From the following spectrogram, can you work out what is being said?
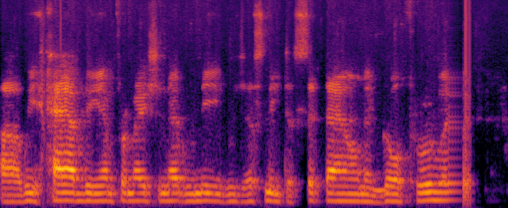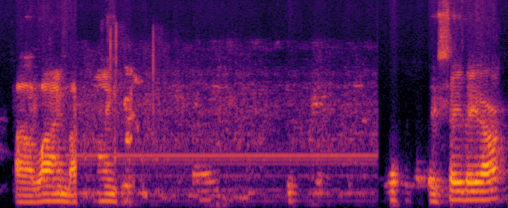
Uh, we have the information that we need. We just need to sit down and go through it, uh, line by line. what They say they are.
